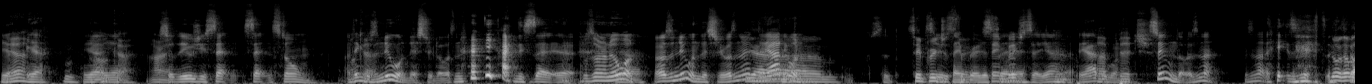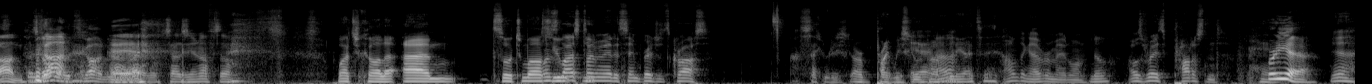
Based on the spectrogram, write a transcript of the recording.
Yeah. yeah, Hmm. yeah, okay. yeah. All right. So they're usually set set in stone. I think there was a new one this year though, wasn't there? yeah, they said, yeah. was there a new one? There was a new one this year, wasn't it? yeah they added one. Um, So St. Bridget's St. Day. Bridget's Same Day, Bridges Day, yeah. yeah. They added That one. bitch. Soon though, isn't it? Isn't that? Isn't it? No, that gone. was It's gone. It's gone. Yeah, Yeah. yeah. It tells you enough. So What you call it? Um. So Tomás, When's you the last time you made a St. Bridget's cross? secondary or primary school Yeah. probably. I'd say. I don't think I ever made one. No. I was raised Protestant. Where yeah. Yeah.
